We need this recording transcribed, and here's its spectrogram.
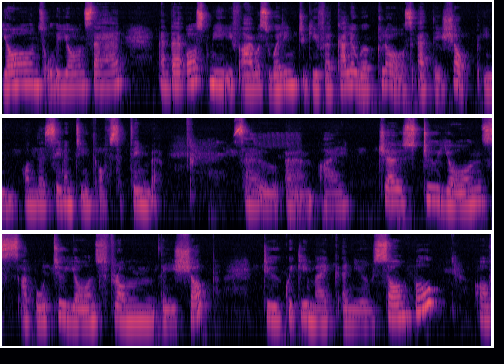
yarns, all the yarns they had. And they asked me if I was willing to give a color work class at their shop in on the 17th of September. So um, I chose two yarns. I bought two yarns from the shop to quickly make a new sample of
